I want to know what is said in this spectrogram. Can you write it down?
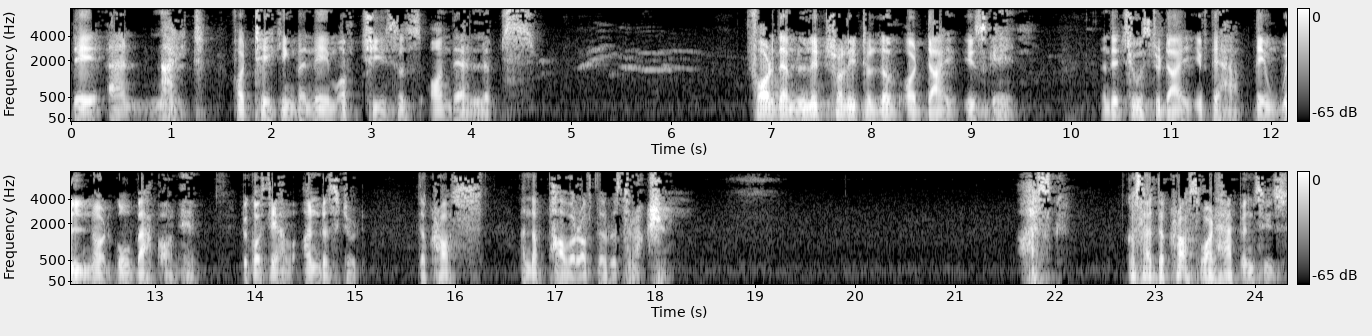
day and night for taking the name of Jesus on their lips. For them literally to live or die is gain. And they choose to die if they have. They will not go back on him because they have understood the cross and the power of the resurrection. Ask, Because at the cross, what happens is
